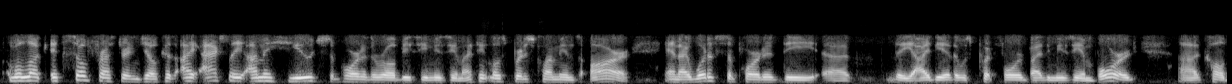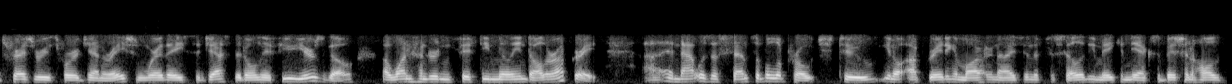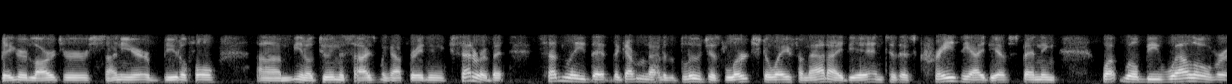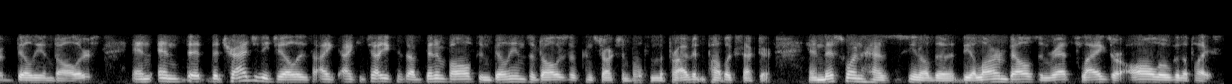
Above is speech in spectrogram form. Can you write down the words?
Well, look, it's so frustrating, Jill, because I actually I'm a huge supporter of the Royal BC Museum. I think most British Columbians are, and I would have supported the uh, the idea that was put forward by the museum board uh, called Treasuries for a Generation, where they suggested only a few years ago a $150 million upgrade. Uh, and that was a sensible approach to, you know, upgrading and modernizing the facility, making the exhibition halls bigger, larger, sunnier, beautiful, um, you know, doing the seismic upgrading, et cetera. But suddenly the, the government out of the blue just lurched away from that idea into this crazy idea of spending what will be well over a billion dollars and and the the tragedy, Jill, is I, I can tell you because I've been involved in billions of dollars of construction, both in the private and public sector, and this one has you know the the alarm bells and red flags are all over the place.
